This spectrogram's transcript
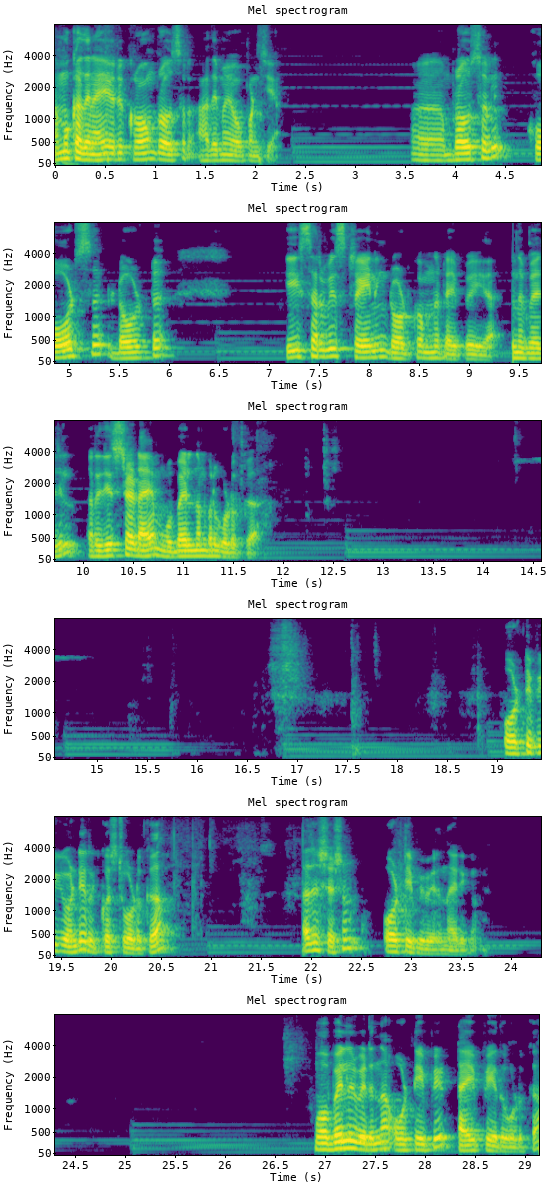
നമുക്കതിനായി ഒരു ക്രോം ബ്രൗസർ ആദ്യമായി ഓപ്പൺ ചെയ്യാം. ബ്രൗസറിൽ codes dot e service training dot com എന്ന് ടൈപ്പ് ചെയ്യുക. എന്ന പേജിൽ രജിസ്റ്റേർഡായ മൊബൈൽ നമ്പർ കൊടുക്കുക. ഒ ടി പിക്ക് വേണ്ടി റിക്വസ്റ്റ് കൊടുക്കുക. അതിനുശേഷം ഒ ടി പി വരുന്നതായിരിക്കും. മൊബൈലിൽ വരുന്ന ഒ ടി പി ടൈപ്പ് ചെയ്ത് കൊടുക്കുക.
